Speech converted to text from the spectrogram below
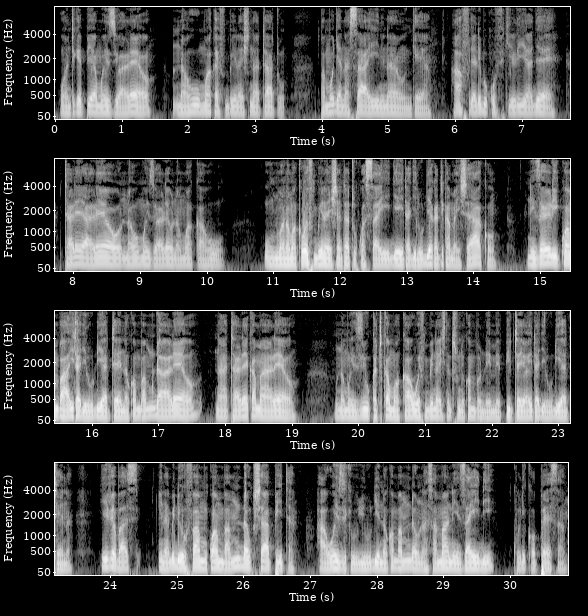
uandike pia mwezi wa leo na huu mwaka elfu mbili na ishiri na tatu pamoja na saa hii ninayoongea. Alafu jaribu kufikiria je tarehe ya leo na huu mwezi wa leo na mwaka huu na mwaka huu elfu mbili na ishiri na tatu kwa saa hii je itajirudia katika maisha yako? Ni zaili kwamba haitajirudia tena kwamba muda wa leo na tarehe kama ya leo na mwezi huu katika mwaka huu elfu mbili na ishiri na tatu ni kwamba ndo imepita hiyo haitajirudia tena. Hivyo basi inabidi ufahamu kwamba muda ukishapita hauwezi kujirudia na kwamba muda una thamani zaidi kuliko pesa.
